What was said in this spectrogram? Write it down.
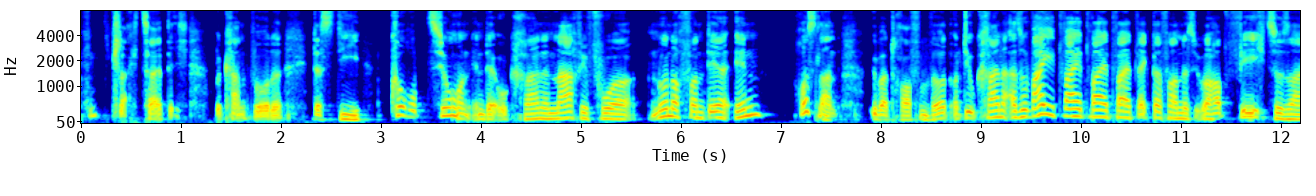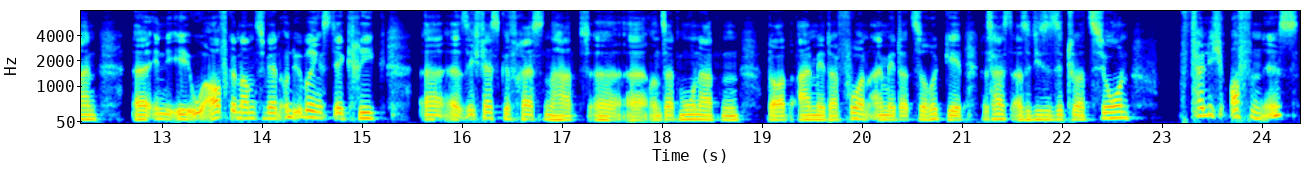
gleichzeitig bekannt wurde, dass die Korruption in der Ukraine nach wie vor nur noch von der in Russland übertroffen wird und die Ukraine also weit, weit, weit, weit weg davon ist, überhaupt fähig zu sein, äh, in die EU aufgenommen zu werden. Und übrigens der Krieg äh, sich festgefressen hat äh, äh und seit Monaten dort ein Meter vor und ein Meter zurückgeht. Das heißt also, diese Situation völlig offen ist,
